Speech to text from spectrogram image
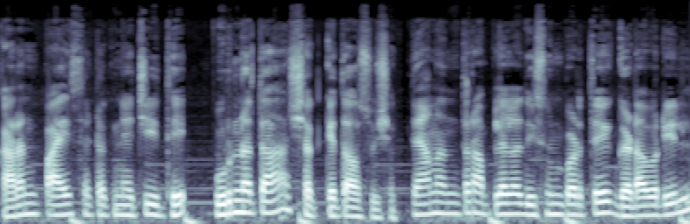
कारण पाय सटकण्याची इथे पूर्णतः शक्यता असू शकते. त्यानंतर आपल्याला दिसून पडते गडावरील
